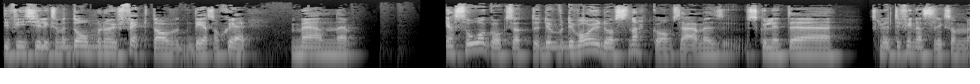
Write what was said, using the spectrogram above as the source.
det finns ju liksom en dominoeffekt av det som sker. Men eh, jag såg också att det, det var ju då snack om så här, men skulle inte, skulle det inte finnas liksom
